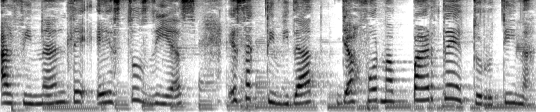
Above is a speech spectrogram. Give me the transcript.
Al final de estos días, esa actividad ya forma parte de tu rutina,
